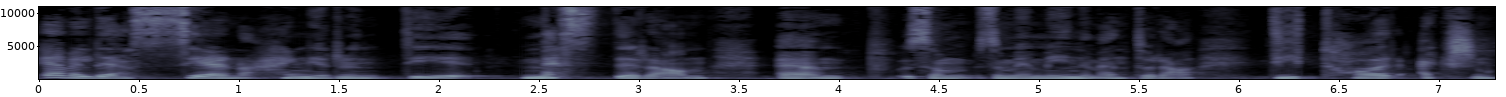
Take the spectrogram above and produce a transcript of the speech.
er vel det jeg ser når jeg henger rundt de mesterne um, som, som, er mine mentorer de tar action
